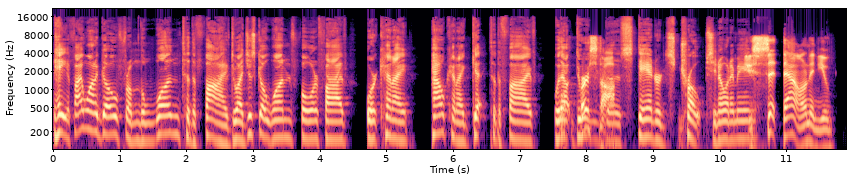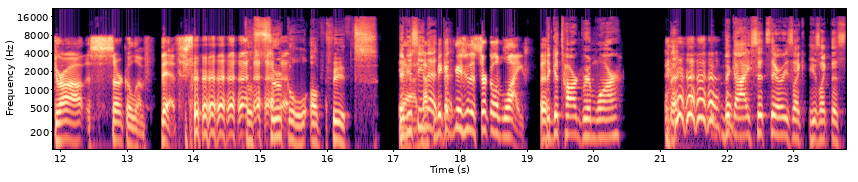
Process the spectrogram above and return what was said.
hey, if I want to go from the one to the five, do I just go one, four, five, or can I? How can I get to the five without Well, doing first the off- standard tropes? You know what I mean? you sit down and you draw out the circle of fifths. the circle of fifths. Have you seen that? Be the, confused with the circle of life. the guitar grimoire. The guy sits there. He's like he's like this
